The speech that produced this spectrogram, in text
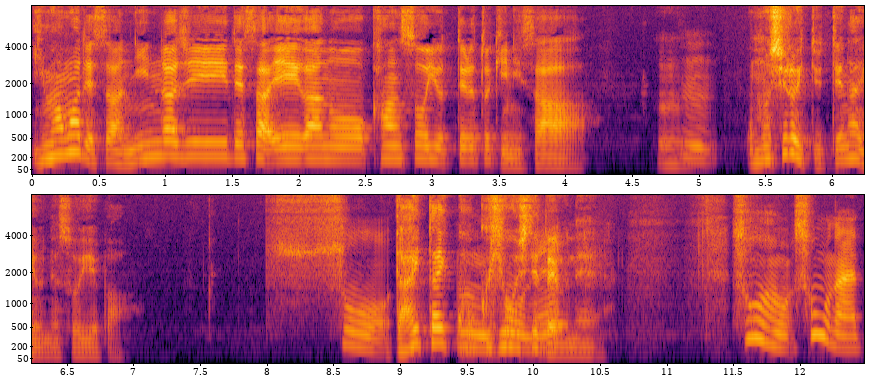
今までさ、ニンラジでさ、映画の感想を言ってる時にさ、ううんん面白いって言ってないよね、そういえば。そう。大体酷評してたよね。そうそうなんやっ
